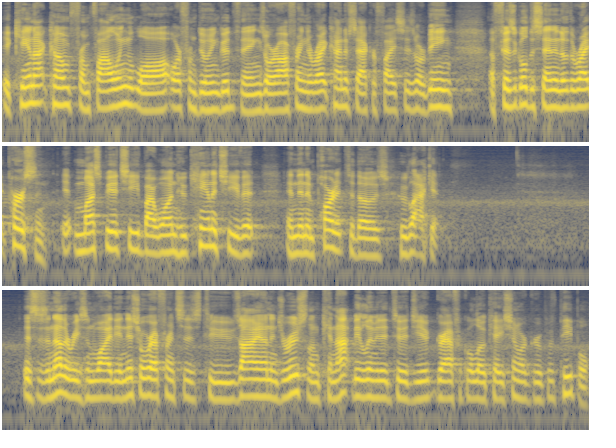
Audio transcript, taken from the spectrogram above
It cannot come from following the law or from doing good things or offering the right kind of sacrifices or being a physical descendant of the right person. It must be achieved by one who can achieve it and then impart it to those who lack it. This is another reason why the initial references to Zion and Jerusalem cannot be limited to a geographical location or group of people.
